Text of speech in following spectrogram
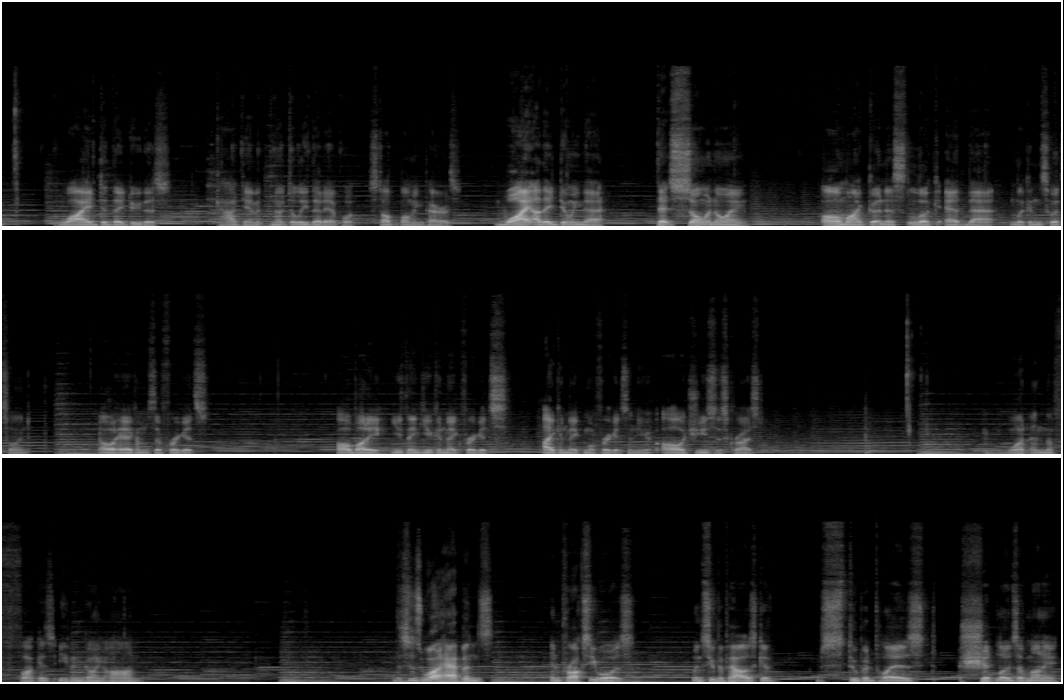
Why did they do this? God damn it. No, delete that airport. Stop bombing Paris. Why are they doing that? That's so annoying. Oh my goodness, look at that. Look in Switzerland. Oh, here comes the frigates. Oh, buddy, you think you can make frigates? I can make more frigates than you. Oh, Jesus Christ. What in the fuck is even going on? This is what happens in proxy wars. When superpowers give stupid players shitloads of money.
